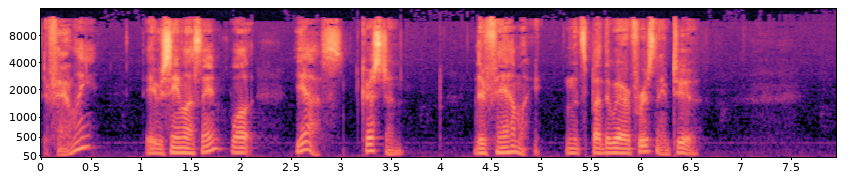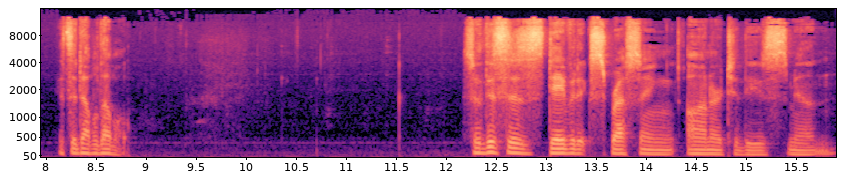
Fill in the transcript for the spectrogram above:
They're family? They have your same last name? Well, yes, Christian. They're family. And that's, by the way, our first name, too. It's a double double. So this is David expressing honor to these men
